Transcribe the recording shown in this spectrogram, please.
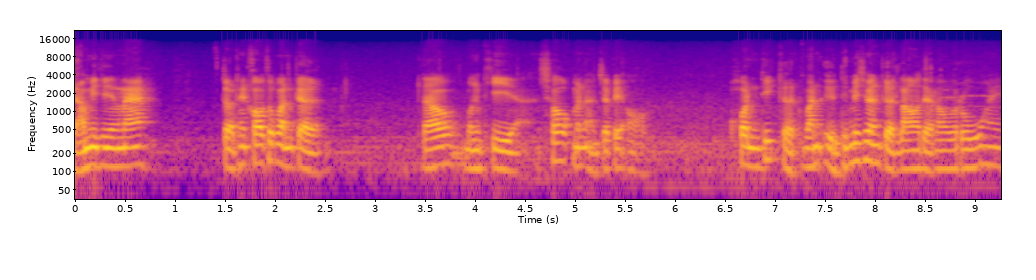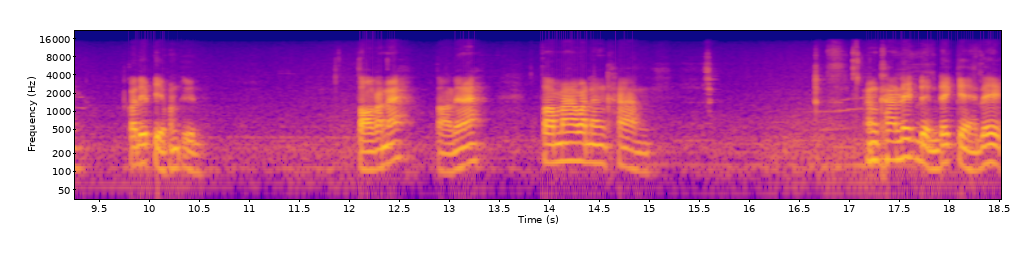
ย้ำอีกทีนึงนะ จดให้ครบทุกวันเกิด แล้วบางทีอะโชคมันอาจจะไปออก คนที่เกิดวันอื่นที่ไม่ใช่วันเกิดเรา แต่เรารู้ไง ก็ได้เปรียบคนอื่น ต่อกันนะ ต่อเลยนะ ต่อมาวันอังคาร อังคารเลขเด่นได้แก่เลข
